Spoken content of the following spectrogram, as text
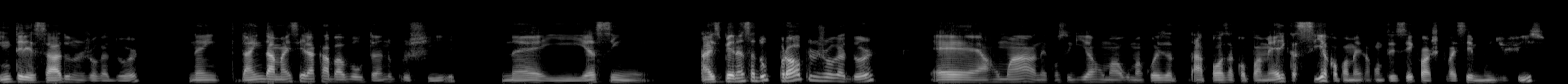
interessado no jogador né? Ainda mais se ele acabar voltando para o Chile, né? E assim, a esperança do próprio jogador é arrumar, né? Conseguir arrumar alguma coisa após a Copa América, se a Copa América acontecer, que eu acho que vai ser muito difícil,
